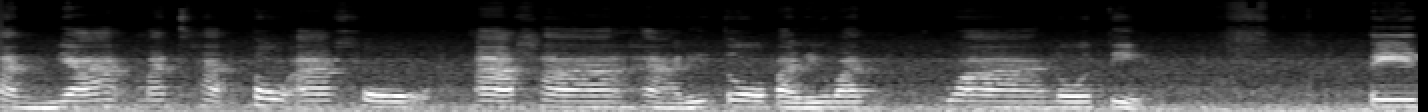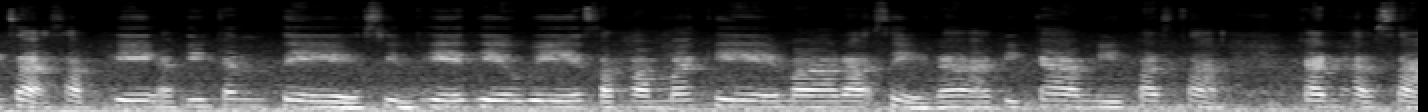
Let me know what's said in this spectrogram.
สัญญามัชะโตอาโค อาคา หาริโตปริวัตวาโลติ เตจะสัพเพอภิกันเต สินเทเทเวสพัมมะเกมาระเสนาอภิกามีปัสสะกันทัสสะ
